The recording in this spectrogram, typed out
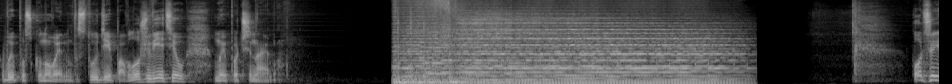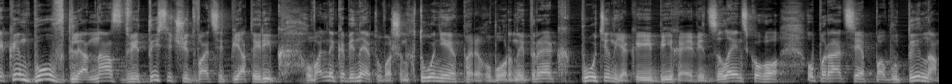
випуску новин в студії Павло Жвєтів. Ми починаємо. Отже, яким був для нас 2025 рік? Овальний кабінет у Вашингтоні, переговорний трек, Путін, який бігає від Зеленського, операція Павутина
